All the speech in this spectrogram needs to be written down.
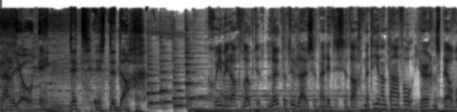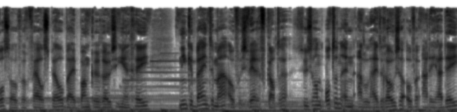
Radio 1, dit is de dag. Goedemiddag, leuk, leuk, dat u luistert naar Dit is de Dag. Met hier aan tafel Jurgen Spelbos over vuilspel bij banken Reus ING... Nienke Bijntema over zwerfkatten... Suzanne Otten en Adelheid Rozen over ADHD...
